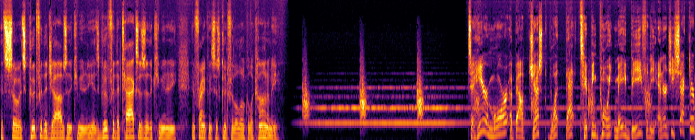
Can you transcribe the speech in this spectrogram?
It's so it's good for the jobs in the community. It's good for the taxes of the community, and frankly, it's good for the local economy. To hear more about just what that tipping point may be for the energy sector,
